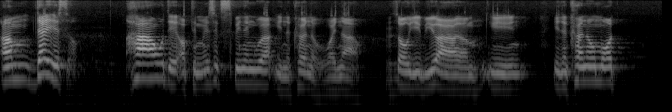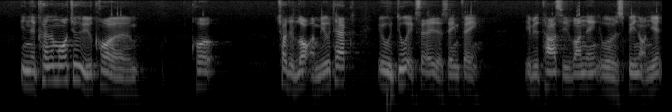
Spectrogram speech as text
Um, that is how the optimistic spinning work in the kernel right now. So if you are um, in, in the kernel mod, in the kernel module, you call, a, call try to lock a mutex, it will do exactly the same thing. If the task is running, it will spin on it.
